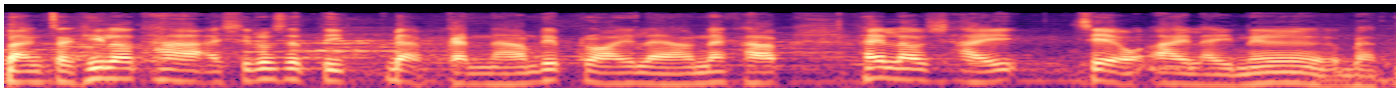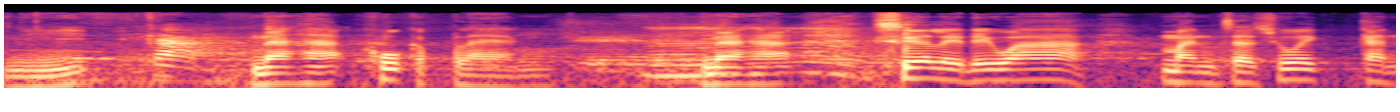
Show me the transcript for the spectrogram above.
หลังจากที่เราทาอายแชโดว์สติ๊กแบบกันน้ำเรียบร้อยแล้วนะครับให้เราใช้ เจลอายไลเนอร์แบบนี้ค่ะ นะฮะคู่กับแปรงนะฮะเชื่อเลยได้ว่ามันจะช่วยกัน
